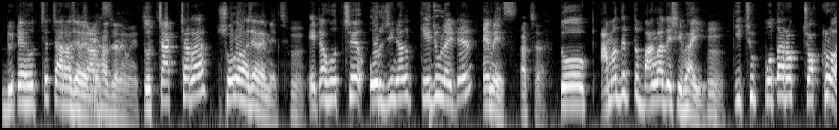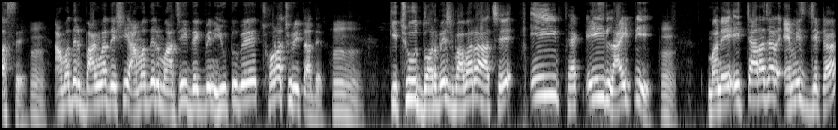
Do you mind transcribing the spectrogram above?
দুইটাই হচ্ছে চার হাজার চার এমএস। তো চার চারা ষোলো হাজার এমএচ হুম। এটা হচ্ছে অরিজিনাল কেজু লাইটের এমএস। আচ্ছা। তো আমাদের তো বাংলাদেশি ভাই কিছু প্রতারক চক্র আছে। আমাদের বাংলাদেশি আমাদের মাঝেই দেখবেন ইউটিউবে ছড়াছড়ি তাদের। কিছু দরবেশ বাবারা আছে এই ফ্যাক্ট এই লাইটই মানে এই চার হাজার এমএস যেটা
